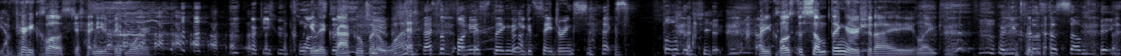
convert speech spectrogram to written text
Yeah, very close. Just I need a bit more. Are you close? You're gonna to- crack open a what? That's the funniest thing that you could say during sex. Holy shit. Are you close to something or should I like Are you close to something?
